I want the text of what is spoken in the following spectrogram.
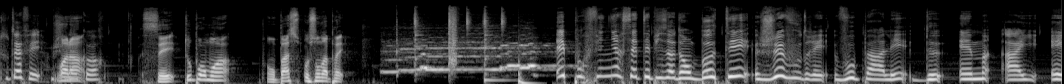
Tout à fait. Je suis Voilà. d'accord. C'est tout pour moi. On passe au son d'après. Et pour finir cet épisode en beauté, je voudrais vous parler de M.I.A.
